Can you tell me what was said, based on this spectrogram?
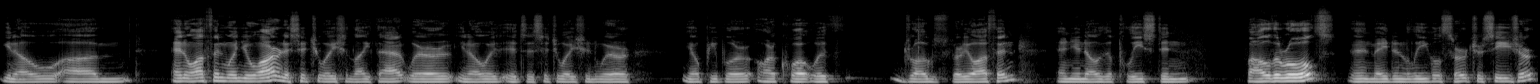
you know, um, and often when you are in a situation like that, where you know it, it's a situation where you know people are, are caught with drugs very often, and you know the police didn't follow the rules and made an illegal search or seizure.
